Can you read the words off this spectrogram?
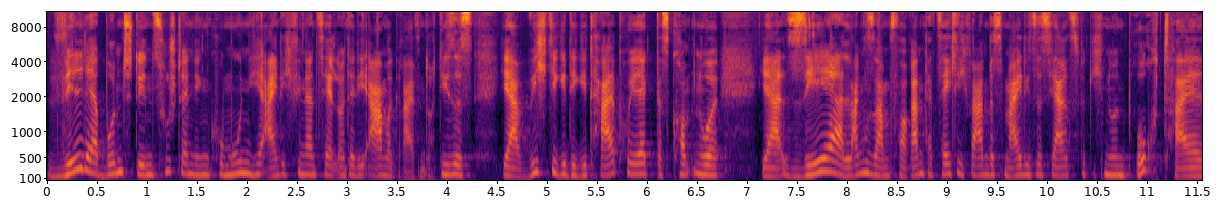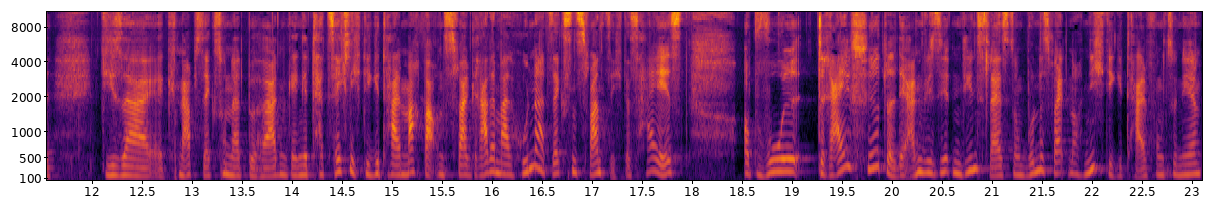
will der Bund den zuständigen Kommunen hier eigentlich finanziell unter die Arme greifen. Doch dieses ja wichtige Digitalprojekt, das kommt nur ja sehr langsam voran. Tatsächlich waren bis Mai dieses Jahres wirklich nur ein Bruchteil dieser knapp 600 Behördengänge tatsächlich digital machbar. Und zwar gerade mal 126. Das heißt, obwohl drei Viertel der anvisierten Dienstleistungen bundesweit noch nicht digital funktionieren,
